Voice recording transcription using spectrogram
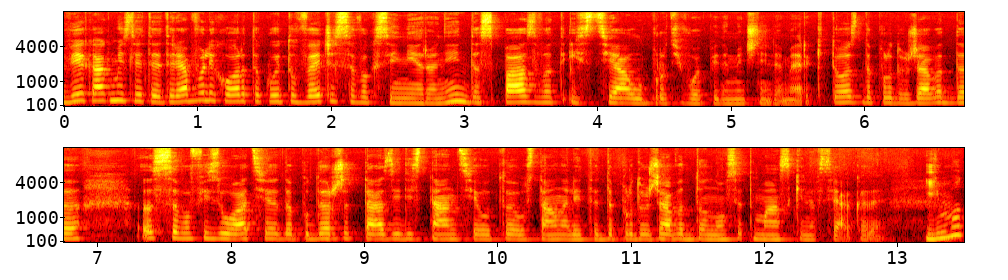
Вие как мислите, трябва ли хората, които вече са вакцинирани, да спазват изцяло противоепидемичните мерки? Т.е. да продължават да са в изолация, да поддържат тази дистанция от останалите, да продължават да носят маски навсякъде? Има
